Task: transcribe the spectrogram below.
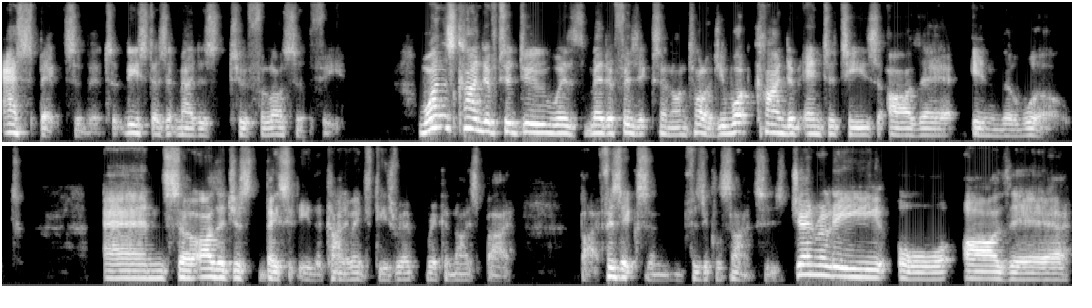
aspects of it, at least as it matters to philosophy. One's kind of to do with metaphysics and ontology. What kind of entities are there in the world? And so are they just basically the kind of entities re- recognized by, by physics and physical sciences generally, or are there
